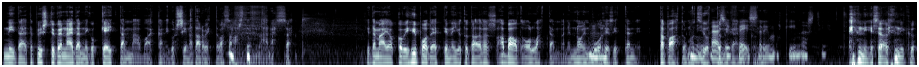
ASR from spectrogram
niitä, että pystyykö näitä niin kuin keittämään vaikka niin kuin siinä tarvittavassa astemäärässä. Ja tämä ei ole kovin hypoteettinen juttu, tämä taisi about olla tämmöinen noin mm. vuosi sitten tapahtunut niin, juttu. Pääsi mikä niin kiinnosti. niin se oli niin, kuin,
